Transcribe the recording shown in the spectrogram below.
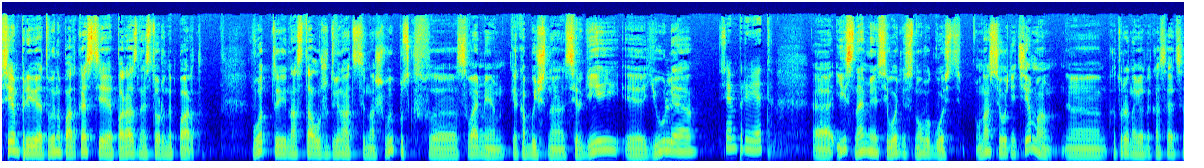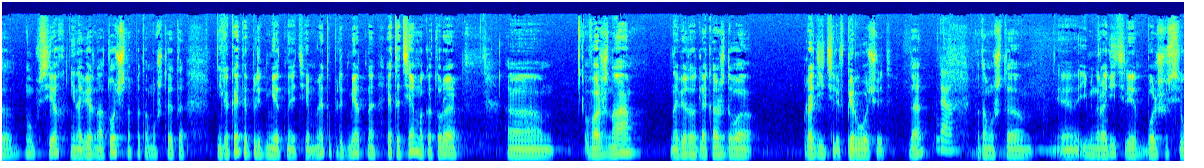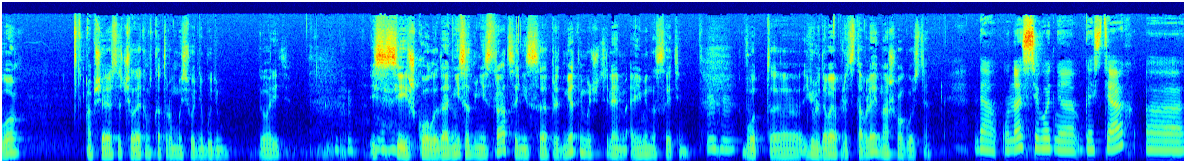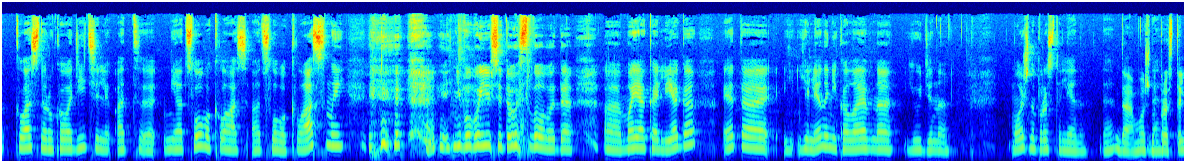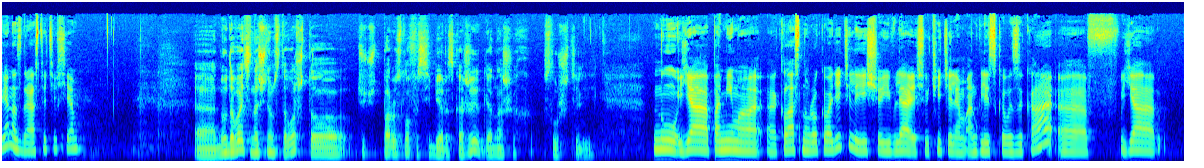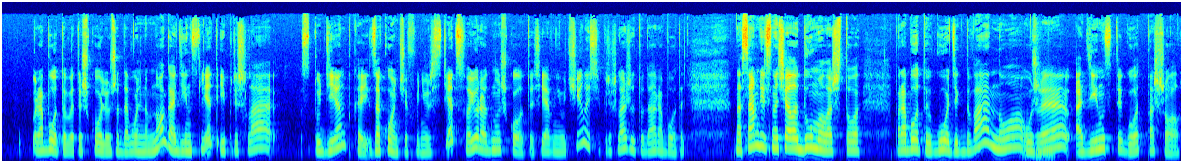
Всем привет! Вы на подкасте «По разные стороны парт». Вот и настал уже 12 наш выпуск. Э, с вами, как обычно, Сергей, э, Юля. Всем привет. Э, и с нами сегодня снова гость. У нас сегодня тема, которая, наверное, касается ну, всех, не наверное, а точно, потому что это не какая-то предметная тема, это предметная, это тема, которая важна, наверное, для каждого родителя в первую очередь, да? Да. Потому что именно родители больше всего общаются с человеком, с которым мы сегодня будем говорить. Из да. всей школы, да, не с администрацией, не с предметными учителями, а именно с этим. Угу. Вот, э, Юля, давай представляй нашего гостя. Да, у нас сегодня в гостях э, классный руководитель от э, не от слова класс, а от слова классный. Не побоюсь этого слова, да. Э, моя коллега это Елена Николаевна Юдина. Можно просто Лена, да? Да, можно просто Лена. Здравствуйте всем. Э, ну, давайте начнем с того, что чуть-чуть пару слов о себе расскажи для наших слушателей. Ну, я помимо э, классного руководителя еще являюсь учителем английского языка. Э, я работаю в этой школе уже довольно много, 11 лет, и пришла студенткой, закончив университет, в свою родную школу. То есть я в ней училась и пришла же туда работать. На самом деле сначала думала, что поработаю годик-два, но уже одиннадцатый год пошел.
